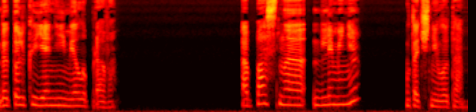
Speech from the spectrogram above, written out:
Да только я не имела права. «Опасно для меня?» — уточнила та.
